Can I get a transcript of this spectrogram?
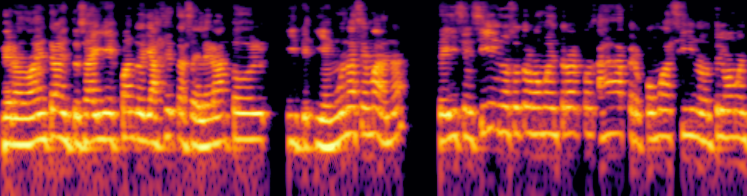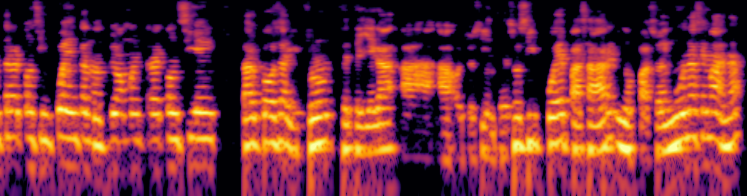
pero no entran, entonces ahí es cuando ya se te aceleran todo y, en una semana te dicen, sí, nosotros vamos a entrar con, ah, pero ¿cómo así? Nosotros íbamos a entrar con 50, nosotros íbamos a entrar con 100, tal cosa, y frum, se te llega a, a 800. Eso sí puede pasar y nos pasó en una semana,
